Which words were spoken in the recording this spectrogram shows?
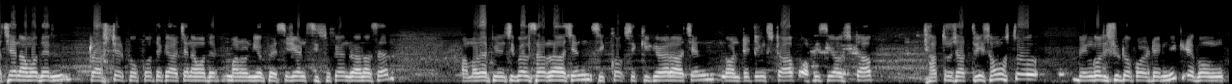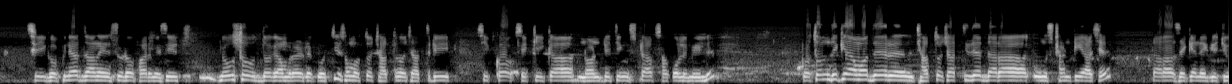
আছেন আমাদের ট্রাস্টের পক্ষ থেকে আছেন আমাদের মাননীয় প্রেসিডেন্ট শ্রী সুখেন রানা স্যার। আমাদের প্রিন্সিপাল স্যাররা আছেন, শিক্ষক, শিক্ষিকারা আছেন non teaching staff official staff ছাত্রছাত্রী, সমস্ত বেঙ্গল ইনস্টিটিউট অফ পলিটেকনিক এবং শ্রী গোপীনাথ রানা ইনস্টিটিউট অফ ফার্মেসির যৌথ উদ্যোগে আমরা এটা করছি। সমস্ত ছাত্রছাত্রী, শিক্ষক, শিক্ষিকা নন টিচিং স্টাফ সকলে মিলে। প্রথম দিকে আমাদের ছাত্রছাত্রীদের দ্বারা অনুষ্ঠানটি আছে। তারা সেখানে কিছু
